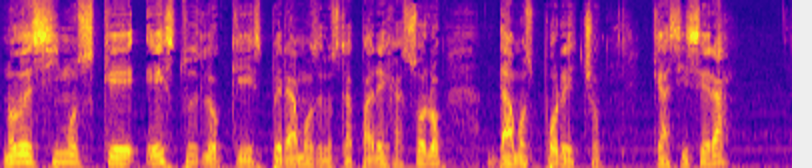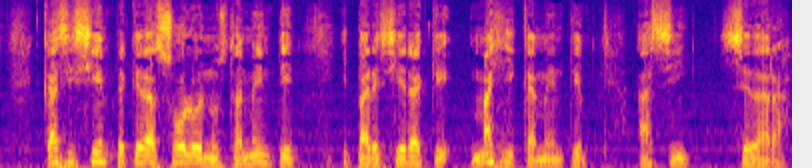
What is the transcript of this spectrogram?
No decimos que esto es lo que esperamos de nuestra pareja, solo damos por hecho que así será. Casi siempre queda solo en nuestra mente y pareciera que mágicamente así se dará,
